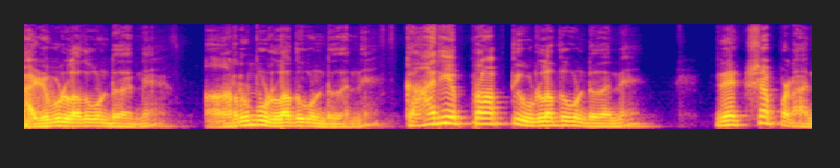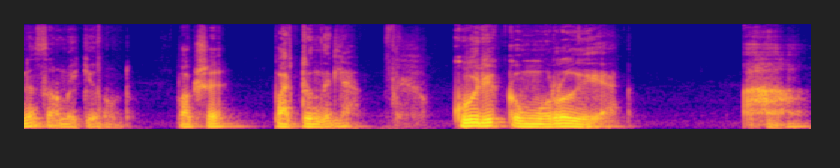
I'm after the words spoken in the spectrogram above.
കഴിവുള്ളത് കൊണ്ട് തന്നെ അറിവുള്ളത് കൊണ്ട് തന്നെ കാര്യപ്രാപ്തി ഉള്ളത് കൊണ്ട് തന്നെ രക്ഷപ്പെടാനും ശ്രമിക്കുന്നുണ്ട്. പക്ഷേ പറ്റുന്നില്ല. കുരുക്ക് മുറുകയാണ് ആ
